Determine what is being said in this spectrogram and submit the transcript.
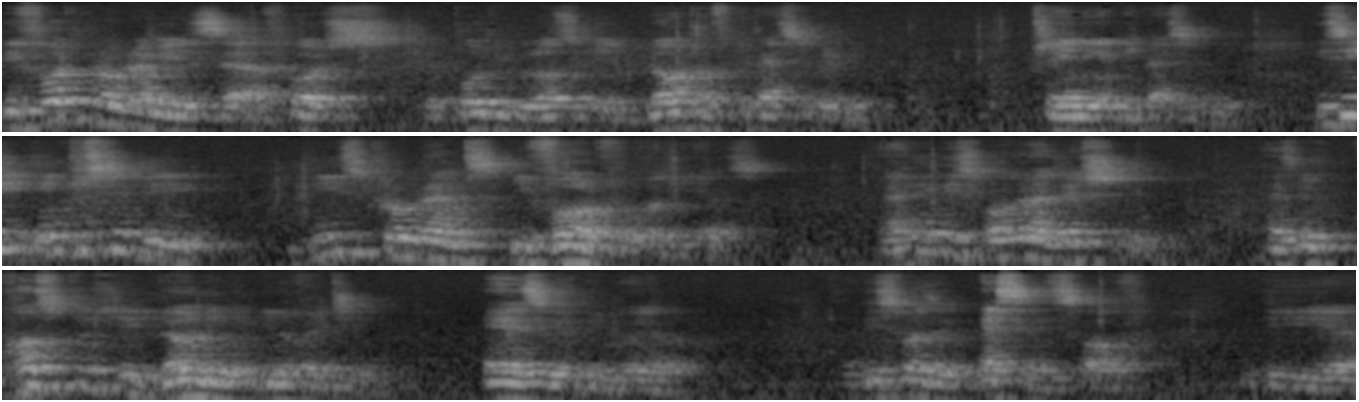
The fourth program is, uh, of course, the poor people also need a lot of capacity building, training and capacity. You see, interestingly, these programs evolve over the years. And I think this organization has been constantly learning and innovating as we've been doing this was an essence of the, uh,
